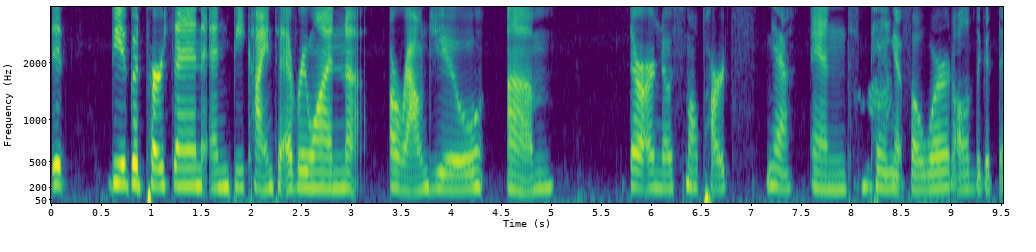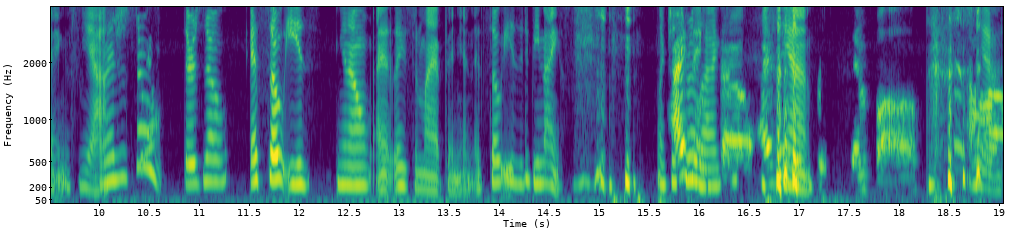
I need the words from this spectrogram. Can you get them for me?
it be a good person and be kind to everyone around you. Um, there are no small parts, Yeah. and Paying it forward, all of the good things. Yeah. And there's just no. There's no. It's so easy. You know, at least in my opinion, it's so easy to be nice. like just I relax. think so. I think Yeah. it's pretty simple. Yeah. Um,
